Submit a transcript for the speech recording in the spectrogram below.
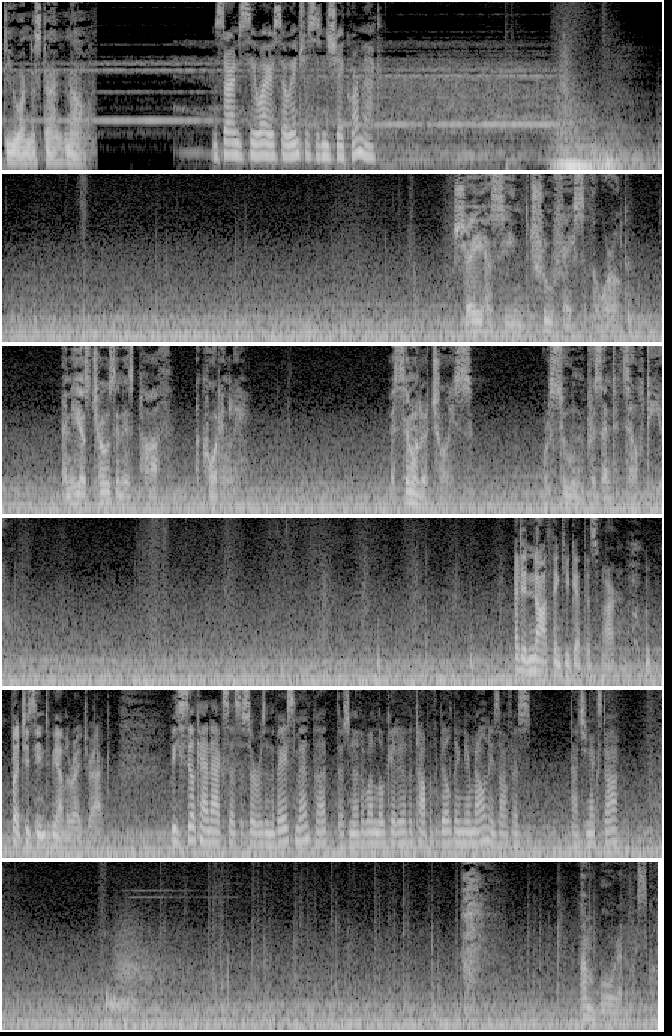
Do you understand now? I'm starting to see why you're so interested in Shay Cormac. Shay has seen the true face of the world. And he has chosen his path accordingly. A similar choice will soon present itself to you. I did not think you'd get this far. but you seem to be on the right track. We still can't access the servers in the basement, but there's another one located at the top of the building near Melanie's office. That's your next stop. I'm bored out of my skull.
